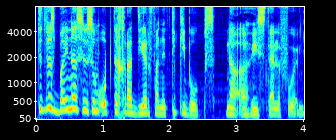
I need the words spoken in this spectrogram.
Dit was byna soos om op te gradeer van 'n tikkieboks na 'n huistelefoon.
